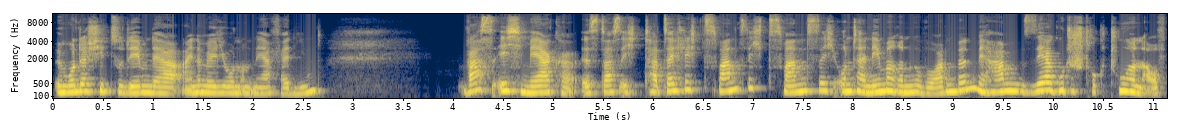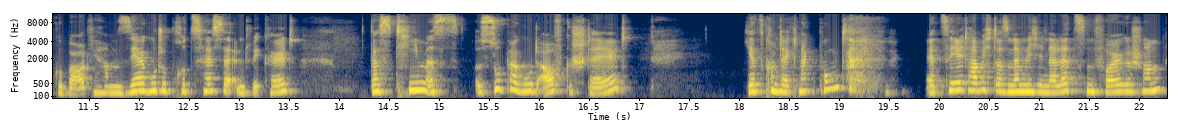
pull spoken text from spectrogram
im Unterschied zu dem, der eine Million und mehr verdient. Was ich merke, ist, dass ich tatsächlich 2020 Unternehmerin geworden bin. Wir haben sehr gute Strukturen aufgebaut. Wir haben sehr gute Prozesse entwickelt. Das Team ist super gut aufgestellt. Jetzt kommt der Knackpunkt. Erzählt habe ich das nämlich in der letzten Folge schon,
